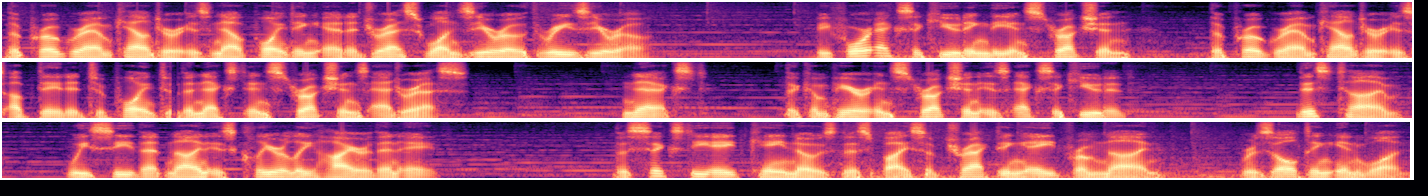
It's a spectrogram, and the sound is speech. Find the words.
The program counter is now pointing at address 1030. Before executing the instruction, the program counter is updated to point to the next instruction's address. Next, the compare instruction is executed. This time, we see that 9 is clearly higher than 8. The 68K knows this by subtracting 8 from 9, resulting in 1.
